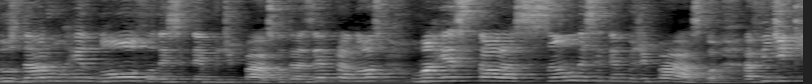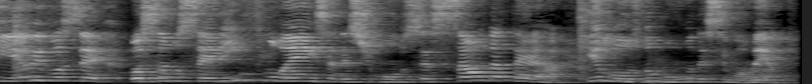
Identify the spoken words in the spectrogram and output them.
nos dar um renovo nesse tempo de Páscoa, trazer para nós uma restauração nesse tempo de Páscoa, a fim de que eu e você possamos ser influência neste mundo, ser sal da terra e luz do mundo nesse momento.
